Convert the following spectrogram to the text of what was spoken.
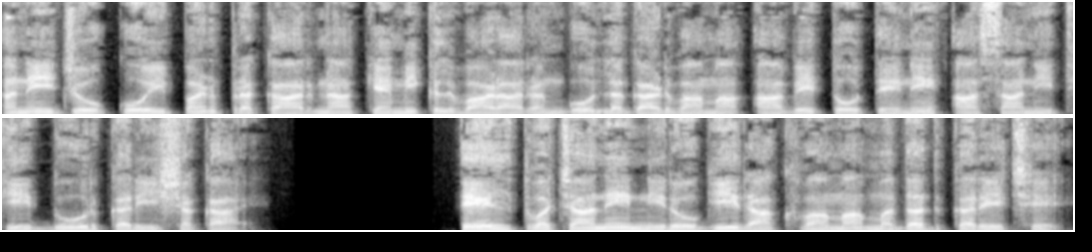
અને જો કોઈ પણ પ્રકારના કેમિકલવાળા રંગો લગાડવામાં આવે તો તેને આસાનીથી દૂર કરી શકાય. તેલ ત્વચાને નિરોગી રાખવામાં મદદ કરે છે.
